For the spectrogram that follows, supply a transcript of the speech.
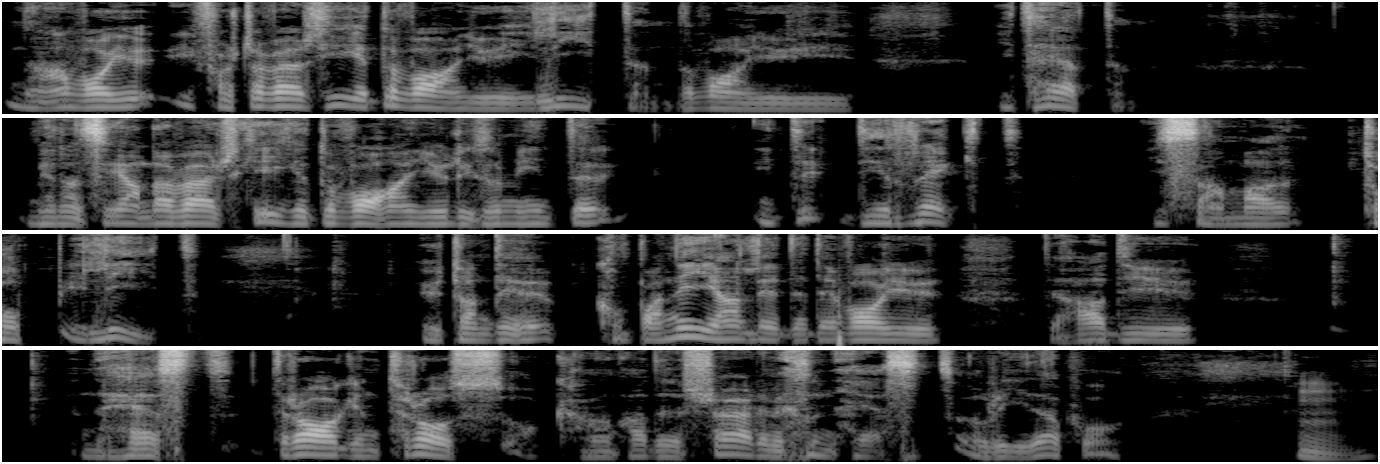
när han var ju i första världskriget då var han ju i eliten, då var han ju i, i täten. Medan i andra världskriget då var han ju liksom inte, inte direkt i samma toppelit. Utan det kompani han ledde, det var ju, det hade ju en hästdragen tross och han hade själv en häst att rida på. Mm.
